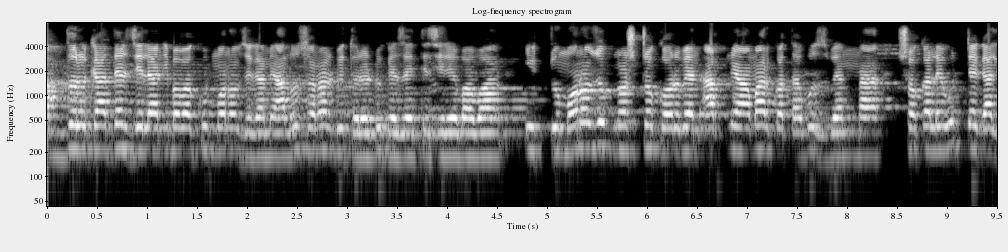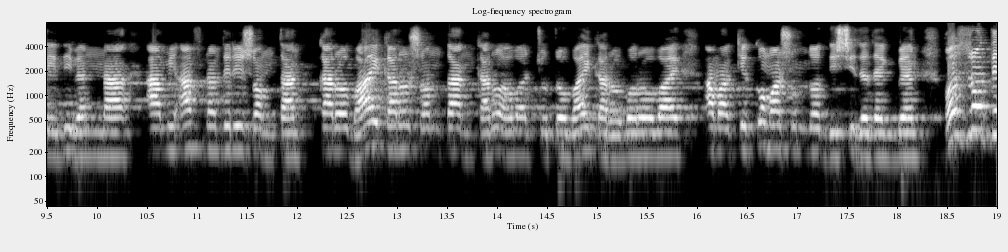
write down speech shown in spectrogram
আব্দুল কাদের জেলানি বাবা, খুব মনোযোগ। আমি আলোচনার ভিতরে ঢুকে যাইতেছি রে বাবা। একটু মনোযোগ নষ্ট করবেন, আপনি আমার কথা বুঝবেন না, সকালে উঠতে গালি দিবেন না। আমি আপনাদেরই সন্তান, কারও ভাই, কারও সন্তান, কারও আবার ছোট ভাই, কারও বড় ভাই। আমাকে কমা সুন্দর দৃষ্টিতে দেখবেন। হজরতে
